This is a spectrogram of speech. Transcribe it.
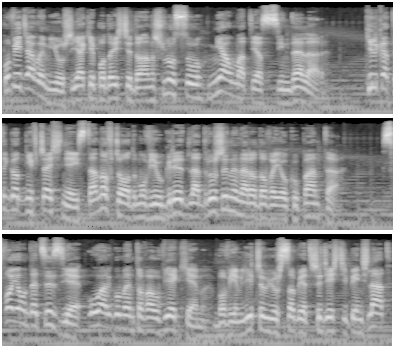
Powiedziałem już, jakie podejście do Anschlussu miał Matthias Sindelar. Kilka tygodni wcześniej stanowczo odmówił gry dla drużyny narodowej okupanta. Swoją decyzję uargumentował wiekiem, bowiem liczył już sobie 35 lat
